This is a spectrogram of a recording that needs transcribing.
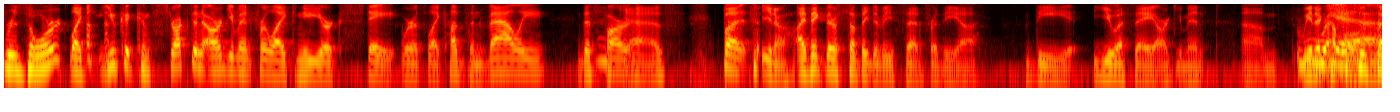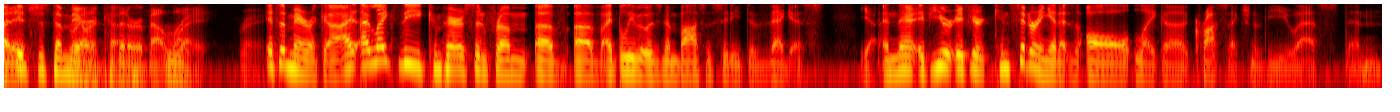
resort. Like you could construct an argument for like New York State, where it's like Hudson Valley, this part. Yes. But you know, I think there's something to be said for the uh, the USA argument. Um, we had a Right. couple It's of just- Reddit it's just America. that are about like right. Right. It's America. I, I like the comparison from of of I believe it was Nimbasa City to Vegas. Yeah, And there, if you're if you're considering it as all like a cross section of the U.S., then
